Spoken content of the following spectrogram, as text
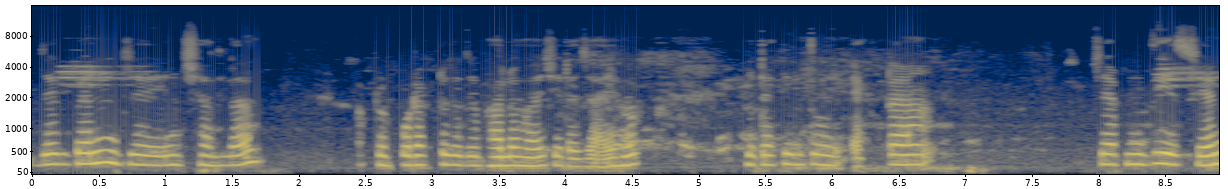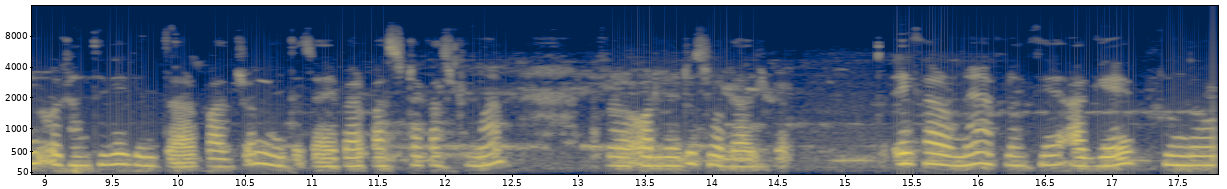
দেখবেন যে ইনশাল্লাহ আপনার প্রোডাক্টটা যদি ভালো হয়, সেটা যাই হোক। এটা কিন্তু একটা যে আপনি দিয়েছেন, ওইখান থেকে কিন্তু আর পাঁচজন নিতে চাইবে। আর পাঁচটা কাস্টমার আপনার অলরেডি চলে আসবে। এই কারণে আপনাকে আগে সুন্দর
